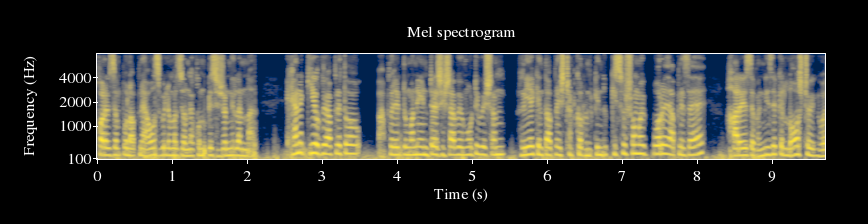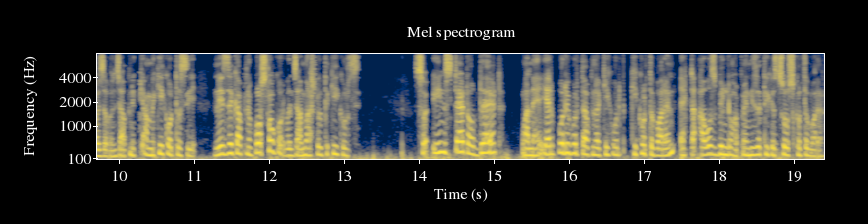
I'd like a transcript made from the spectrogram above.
ফর এক্সাম্পল আপনি হাউস বিল্ডিংয়ের জন্য কোনো ডিসিশন নিলেন না। এখানে কি হবে, আপনি তো, আপনার একটু মানে ইন্টারেস্ট হিসাবে মোটিভেশন নিয়ে কিন্তু আপনি স্টার্ট করুন, কিন্তু কিছু সময় পরে আপনি যায় হারিয়ে যাবেন, নিজেকে লস্ট হয়ে যাবেন যে আপনি, আমি কি করতেছি? নিজেকে আপনি প্রশ্ন করবেন যে আমি আসলে কি করছি? সো ইনস্টেড অফ দ্যাট মানে এর পরিবর্তে আপনার কি কি করতে পারেন? একটা হাউস বিল্ডিং আপনি নিজে থেকে চুজ করতে পারেন।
